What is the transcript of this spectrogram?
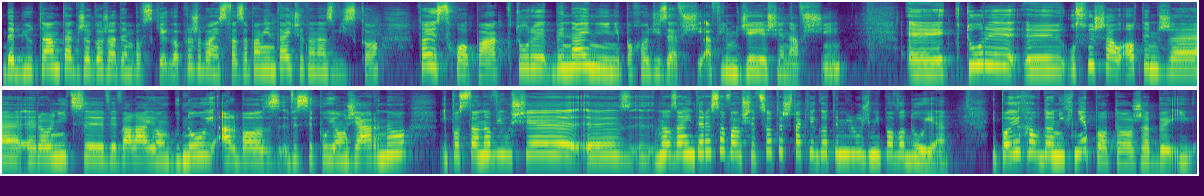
Debiutanta Grzegorza Dębowskiego. Proszę Państwa, zapamiętajcie to nazwisko. To jest chłopak, który bynajmniej nie pochodzi ze wsi, a film dzieje się na wsi E, który e, usłyszał o tym, że rolnicy wywalają gnój albo wysypują ziarno i postanowił się, e, no, zainteresował się, co też takiego tymi ludźmi powoduje. I pojechał do nich nie po to, żeby i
